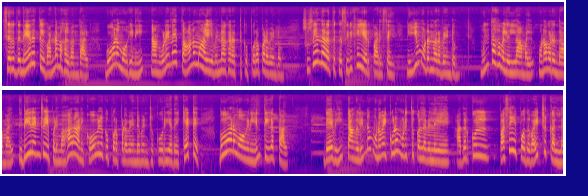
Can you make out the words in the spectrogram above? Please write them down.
சிறிது நேரத்தில் வண்ணமகள் வந்தாள். புவனமோகினி நான் உடனே தானுமாலய விண்ணகரத்துக்கு புறப்பட வேண்டும். சுசேந்தரத்துக்கு சிவிகை ஏற்பாடு செய். நீயும் உடன் வர வேண்டும். முன்தகவல் இல்லாமல் உணவருந்தாமல் திடீரென்று இப்படி மகாராணி கோவிலுக்கு புறப்பட வேண்டும் என்று கூறியதை கேட்டு புவனமோகினியின் திகத்தாள். தேவி தாங்கள் இன்னும் உணவை கூட முடித்து கொள்ளவில்லையே. அதற்குள் பசி இப்போது வயிற்றுக்கல்ல.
